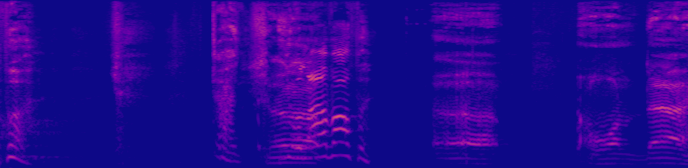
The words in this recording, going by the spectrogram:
Arthur! God, You uh, alive, Arthur? Uh, I want to die.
